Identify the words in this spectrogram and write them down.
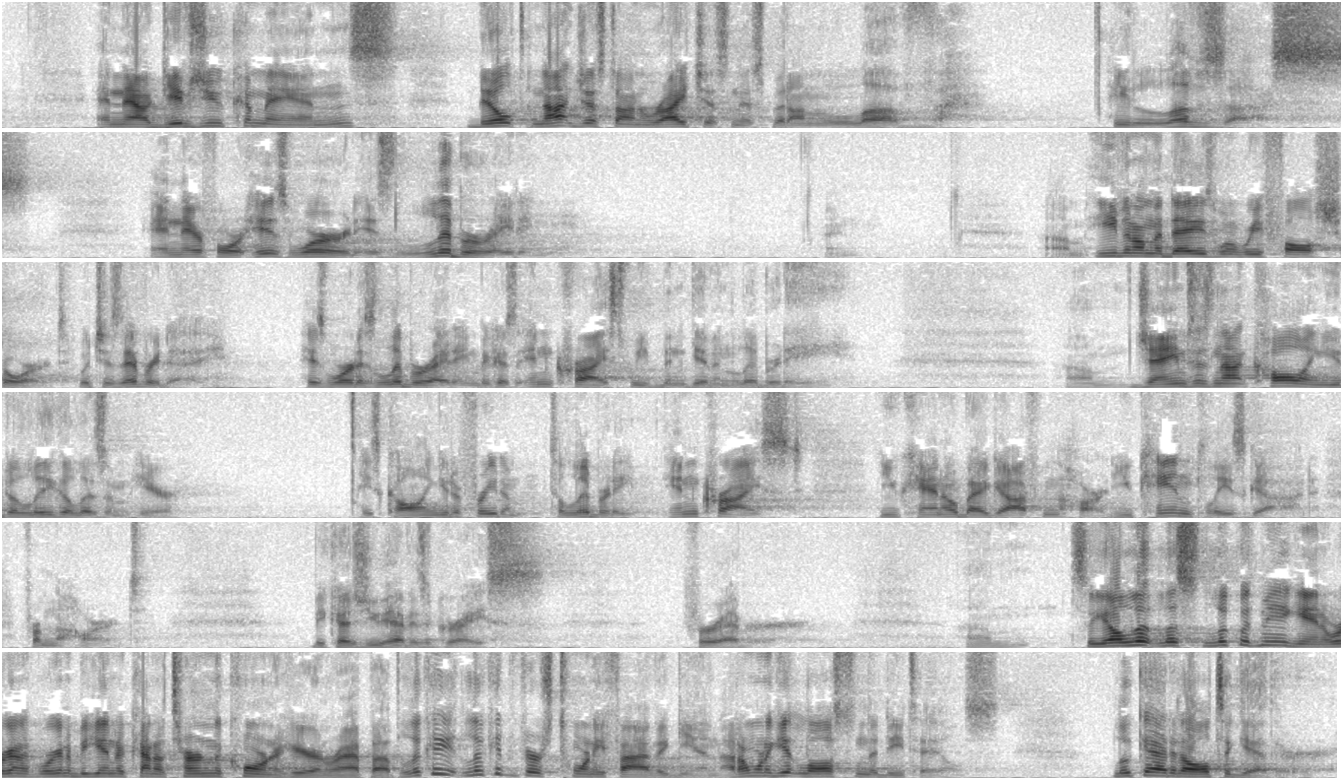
and now gives you commands built not just on righteousness, but on love. He loves us, and therefore His word is liberating. Um, even on the days when we fall short, which is every day, His word is liberating because in Christ we've been given liberty. Um, James is not calling you to legalism here. He's calling you to freedom, to liberty. In Christ, you can obey God from the heart. You can please God from the heart because you have His grace forever. Um, so, y'all, let, us look with me again. We're going we're to begin to kind of turn the corner here and wrap up. Look at, look at verse 25 again. I don't want to get lost in the details. Look at it all together.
